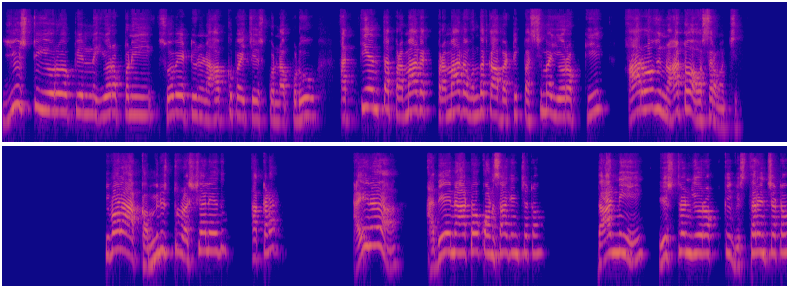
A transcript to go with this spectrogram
ఈస్ట్ యూరోపియన్ యూరప్ని సోవియట్ యూనియన్ ఆక్యుపై చేసుకున్నప్పుడు అత్యంత ప్రమాద ప్రమాదం ఉంది కాబట్టి పశ్చిమ యూరప్కి ఆ రోజు నాటో అవసరం వచ్చింది. ఇవాళ ఆ కమ్యూనిస్టు రష్యా లేదు అక్కడ. అయినా అదే నాటో కొనసాగించటం దాన్ని ఈస్టర్న్ యూరప్కి విస్తరించటం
